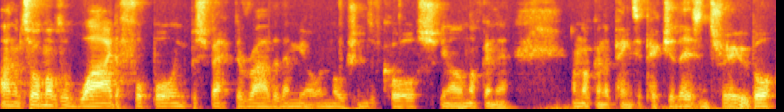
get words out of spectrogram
and I'm talking about a wider footballing perspective rather than my own emotions. Of course, you know, I'm not gonna, I'm not gonna paint a picture that isn't true, but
